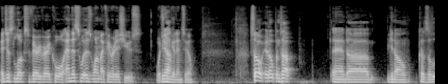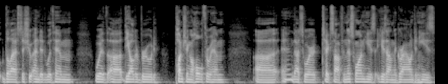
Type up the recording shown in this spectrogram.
It just looks very very cool, and this was one of my favorite issues, which Yeah. we'll get into. So it opens up, and uh, you know, because the, the last issue ended with him with uh, the Elder Brood punching a hole through him, uh, and that's where it takes off. In this one, he's he's on the ground and he's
